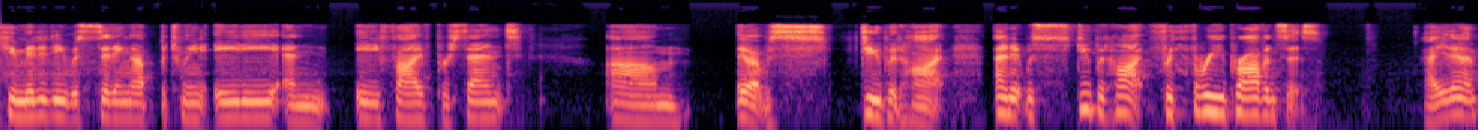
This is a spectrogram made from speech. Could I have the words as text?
Humidity was sitting up between 80 and 85%. Um, it was stupid hot. And it was stupid hot for three provinces. How you doing?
